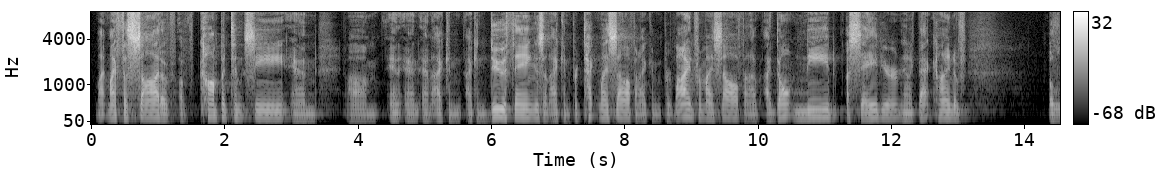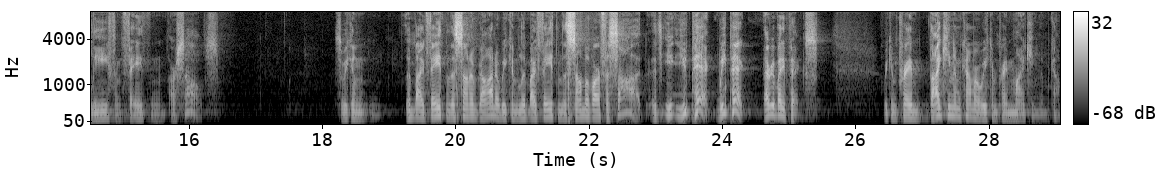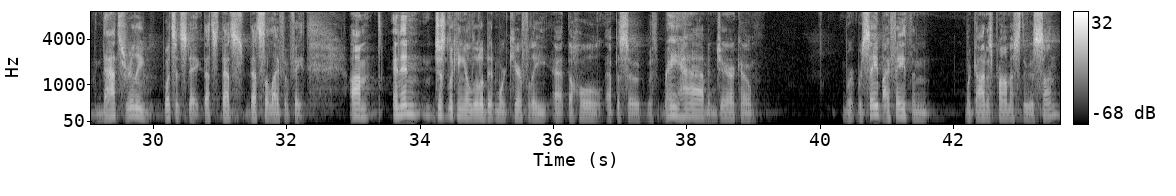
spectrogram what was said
My, my facade of, of competency and Um, and and, and I, can, I can do things and I can protect myself and I can provide for myself and I, I don't need a Savior, and like that kind of belief and faith in ourselves. So we can live by faith in the Son of God or we can live by faith in the sum of our facade. It's, you pick, we pick, everybody picks. We can pray, Thy kingdom come, or we can pray, My kingdom come. And that's really what's at stake. That's, that's, that's the life of faith. Um, and then just looking a little bit more carefully at the whole episode with Rahab and Jericho, we're, we're saved by faith in what God has promised through His Son.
